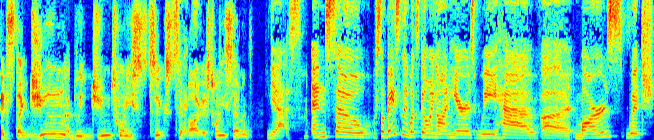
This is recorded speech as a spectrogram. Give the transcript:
It's like june i believe june 26th to august 27th yes. And so so basically what's going on here is we have uh mars which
